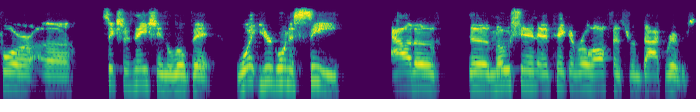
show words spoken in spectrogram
for uh Sixers Nation a little bit, what you're going to see out of the motion and pick and roll offense from Doc Rivers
